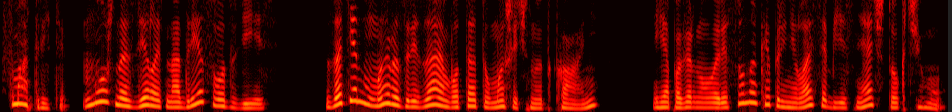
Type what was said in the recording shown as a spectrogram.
Смотрите, нужно сделать надрез вот здесь. Затем мы разрезаем вот эту мышечную ткань. Я повернула рисунок и принялась объяснять, что к чему.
